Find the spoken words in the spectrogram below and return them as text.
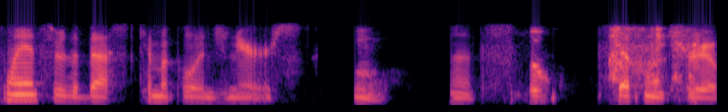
plants are the best chemical engineers. Hmm. That's so, definitely true.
